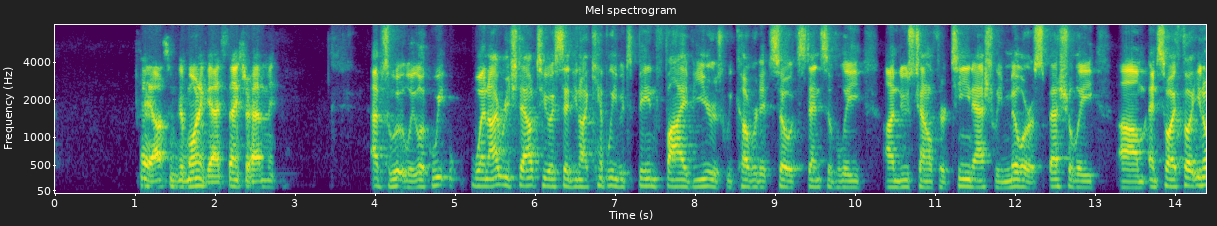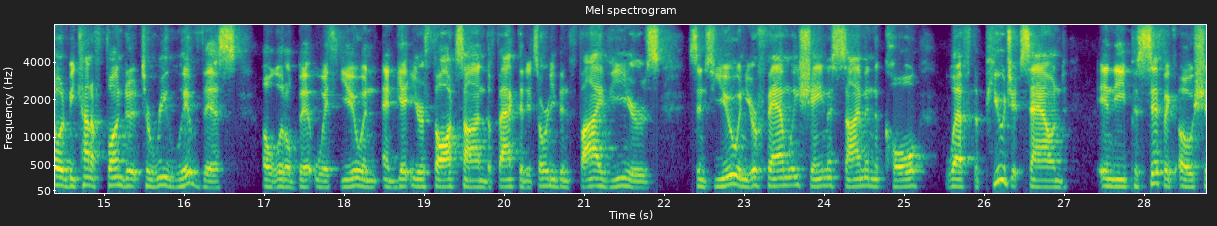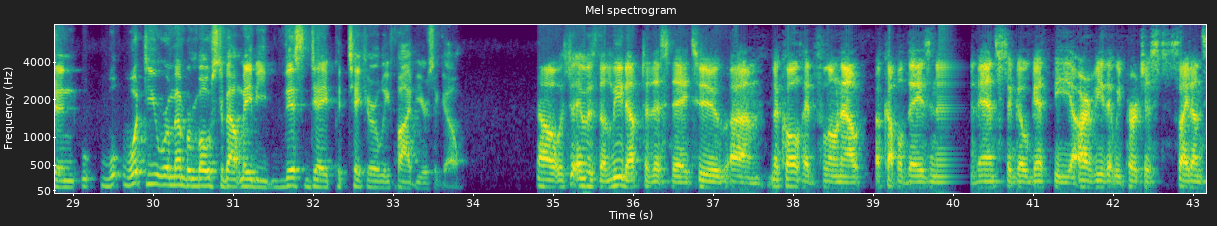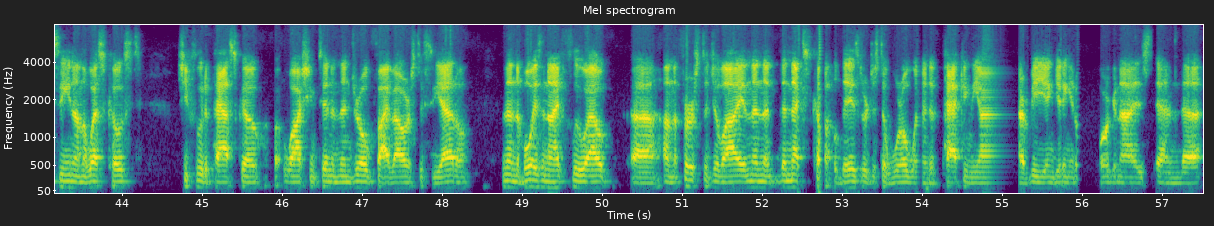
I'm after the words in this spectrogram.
Hey, awesome. Good morning, guys. Thanks for having me. Absolutely. Look, we when I reached out to you, I said, you know, I can't believe it's been five years. We covered it so extensively on News Channel 13, Ashley Miller especially, um, and so I thought, you know, it'd be kind of fun to to relive this a little bit with you and and get your thoughts on the fact that it's already been five years since you and your family, Seamus, Simon, Nicole, left the Puget Sound in the Pacific Ocean. W- what do you remember most about maybe this day, particularly five years ago? No, it was it was the lead up to this day too. Um, Nicole had flown out a couple days in advance to go get the RV that we purchased sight unseen on the West Coast. She flew to Pasco, Washington, and then drove five hours to Seattle. And then the boys and I flew out uh, on the first of July, and then the, the next couple days were just a whirlwind of packing the RV and getting it organized and uh,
